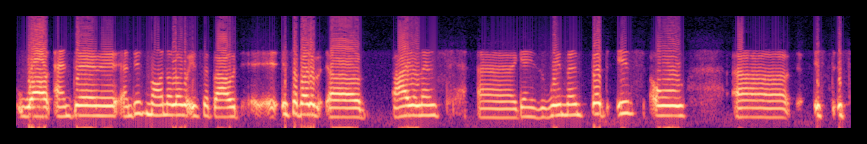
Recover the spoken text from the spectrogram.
Well, and uh, and this monologue is about it's about uh, violence uh, against women, but it's all it's, it's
